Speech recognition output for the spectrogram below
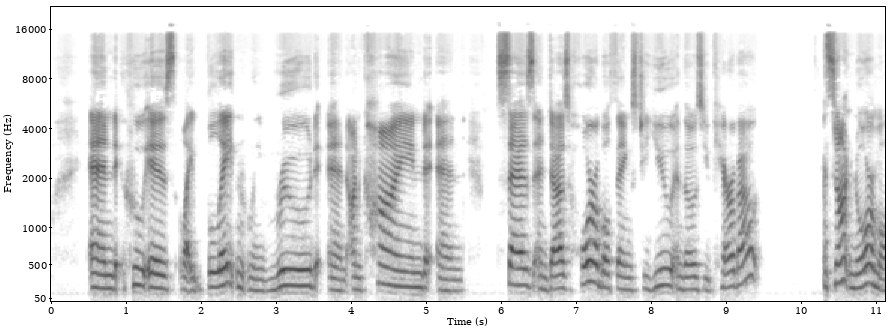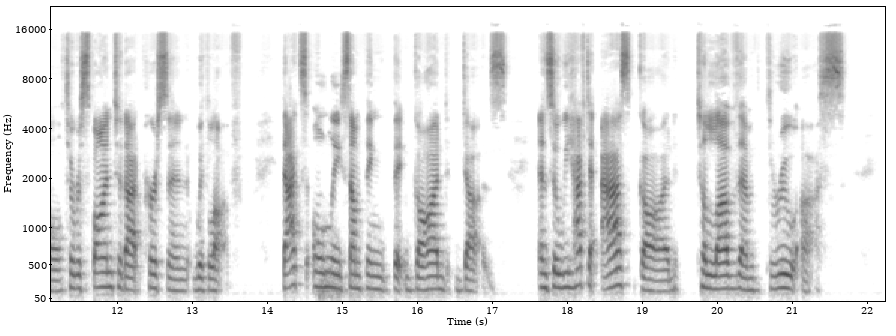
and who is like blatantly rude and unkind and says and does horrible things to you and those you care about, it's not normal to respond to that person with love. That's only something that God does. And so we have to ask God to love them through us.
